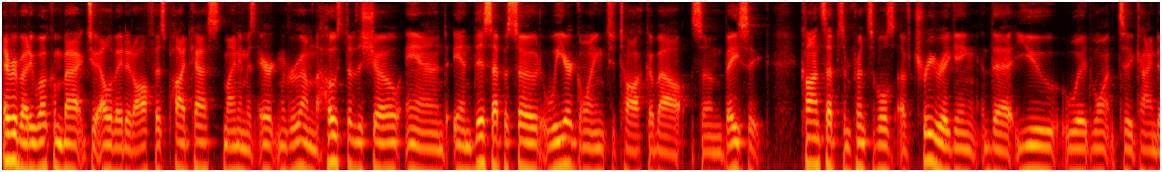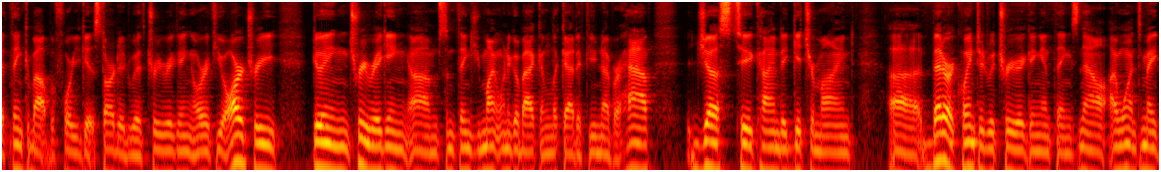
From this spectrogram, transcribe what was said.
Everybody, welcome back to Elevated Office Podcast. My name is Eric McGrew. I'm the host of the show, and in this episode, we are going to talk about some basic concepts and principles of tree rigging that you would want to kind of think about before you get started with tree rigging, or if you are tree doing tree rigging, um, some things you might want to go back and look at if you never have, just to kind of get your mind uh, better acquainted with tree rigging and things. Now, I want to make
